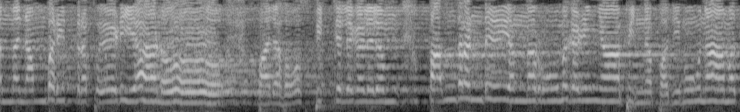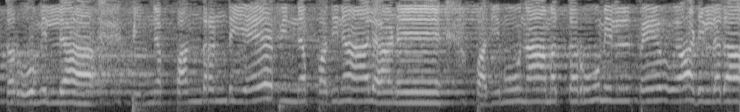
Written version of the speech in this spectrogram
എന്ന നമ്പർ ഇത്ര പേടിയാണോ? പല ഹോസ്പിറ്റലുകളിലും പന്ത്രണ്ട് എന്ന റൂം കഴിഞ്ഞാ പിന്നെ പതിമൂന്നാമത്തെ റൂമില്ല. പിന്നെ പന്ത്രണ്ട് എ പിന്നെ പതിനാലാണ്. പതിമൂന്നാമത്തെ റൂമിൽ പാടില്ലതാ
